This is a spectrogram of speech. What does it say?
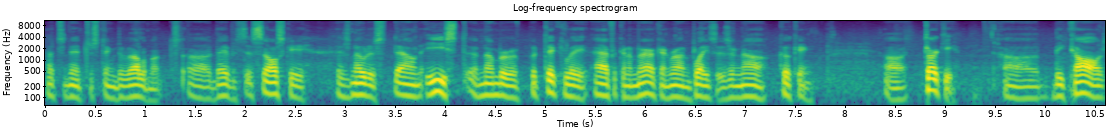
That's an interesting development. Uh, David Cecelski has noticed down east a number of particularly African American run places are now cooking uh, turkey uh, because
